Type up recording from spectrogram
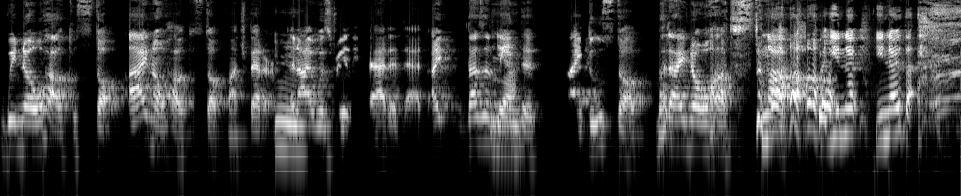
we know how to stop. I know how to stop much better, mm. and I was really bad at that. I doesn't yeah. mean that I do stop, but I know how to stop. No, but you know, you know that.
